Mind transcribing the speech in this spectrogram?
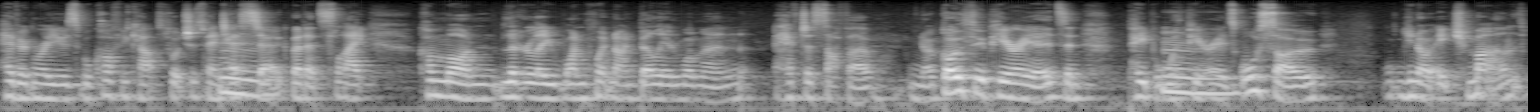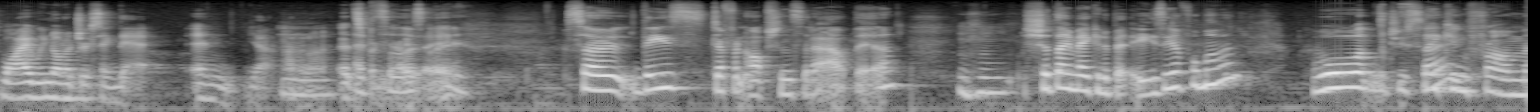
having reusable coffee cups, which is fantastic. Mm. But it's like, come on, literally 1.9 billion women have to suffer, you know, go through periods, and people with periods mm. also, you know, each month. Why are we not addressing that? And yeah, I don't know. Mm, it's pretty crazy. So these different options that are out there, mm-hmm. should they make it a bit easier for women? Well, Would you say? speaking from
